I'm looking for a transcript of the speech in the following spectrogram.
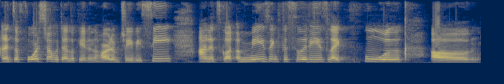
And it's a four star hotel located in the heart of JVC. And it's got amazing facilities like pool, um,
